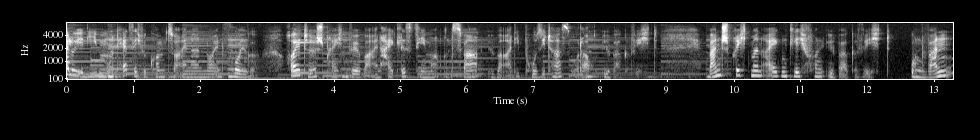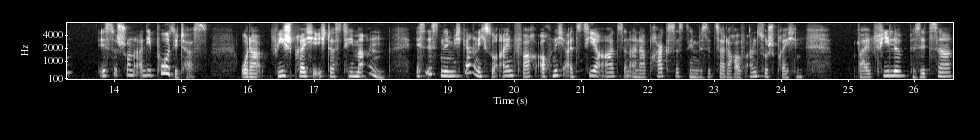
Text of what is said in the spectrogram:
Hallo ihr Lieben und herzlich willkommen zu einer neuen Folge. Heute sprechen wir über ein heikles Thema und zwar über Adipositas oder auch Übergewicht. Wann spricht man eigentlich von Übergewicht und wann ist es schon Adipositas? Oder wie spreche ich das Thema an? Es ist nämlich gar nicht so einfach, auch nicht als Tierarzt in einer Praxis den Besitzer darauf anzusprechen, weil viele Besitzer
